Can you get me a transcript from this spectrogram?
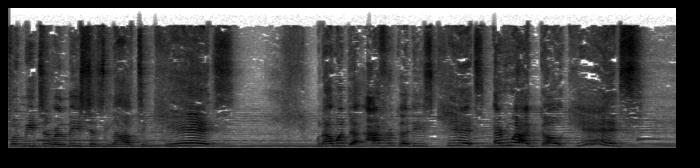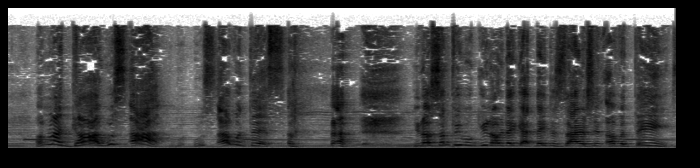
for me to release His love to kids. When I went to Africa, these kids, everywhere I go, kids. I'm like, God, what's up? What's up with this? you know, some people, you know, they got their desires in other things.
